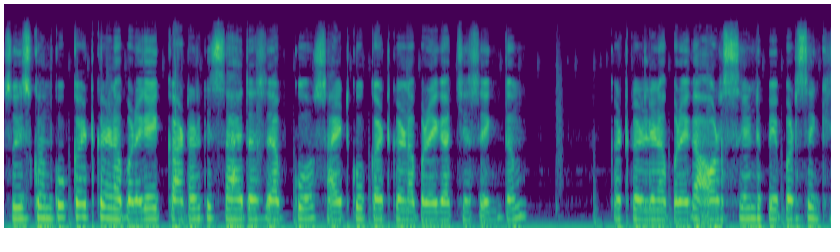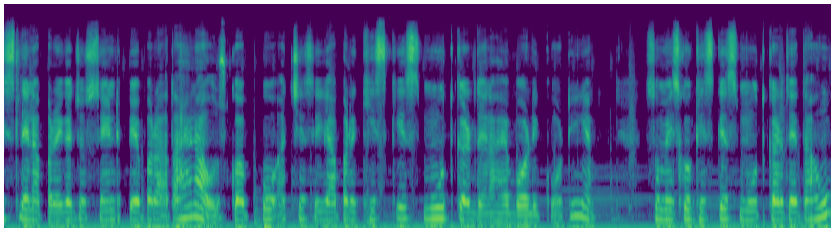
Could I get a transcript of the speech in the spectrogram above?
सो इसको हमको कट करना पड़ेगा, एक काटर की सहायता से आपको साइड को कट करना पड़ेगा अच्छे से एकदम। कट कर लेना पड़ेगा और सेंट पेपर से घिस लेना पड़ेगा। जो सेंट पेपर आता है ना, उसको आपको अच्छे से यहाँ पर घिस के स्मूथ कर देना है बॉडी को, ठीक है? सो मैं इसको घिस के स्मूथ कर देता हूँ।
